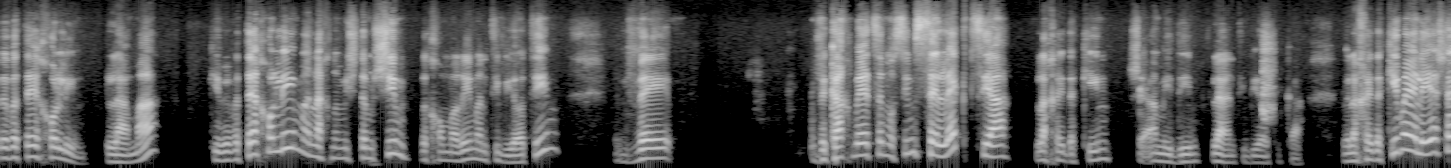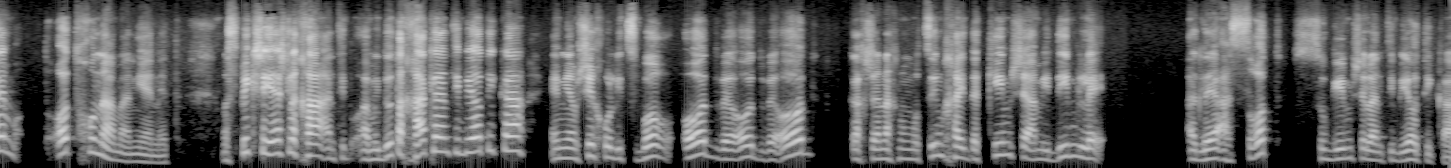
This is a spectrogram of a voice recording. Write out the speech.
בבתי חולים. למה? כי בבתי חולים אנחנו משתמשים בחומרים אנטיביוטיים, ו... וכך בעצם עושים סלקציה לחיידקים שעמידים לאנטיביוטיקה. ולחיידקים האלה יש להם עוד תכונה מעניינת. מספיק שיש לך עמידות אחת לאנטיביוטיקה, הם ימשיכו לצבור עוד ועוד ועוד, כך שאנחנו מוצאים חיידקים שעמידים לעשרות סוגים של אנטיביוטיקה.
